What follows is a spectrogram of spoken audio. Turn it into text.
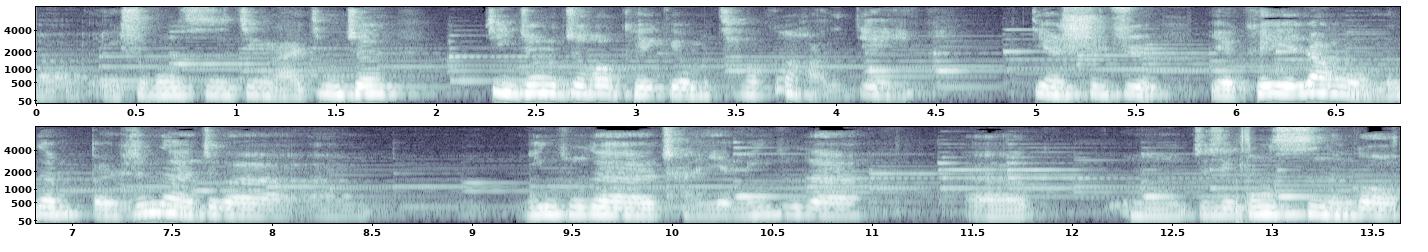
呃影视公司进来竞争。竞争了之后，可以给我们提供更好的电影、电视剧，也可以让我们的本身的这个呃民族的产业、民族的呃嗯这些公司能够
